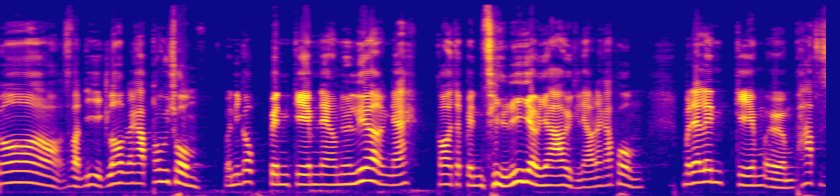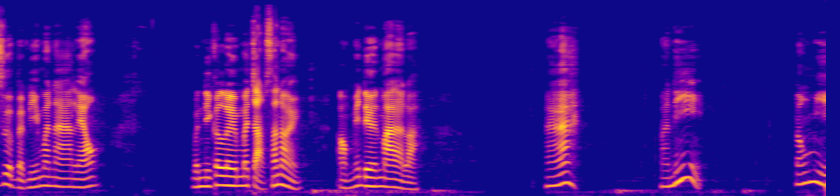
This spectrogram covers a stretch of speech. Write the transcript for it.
ก็สวัสดีอีกรอบนะครับท่านผู้ชม วันนี้ก็เป็นเกมแนวเนื้อเรื่องนะ ก็จะเป็นซีรีส์ยาวๆอีกแล้วนะครับผมไม่ได้เล่นเกมเอิมภาพสวยๆแบบนี้มานานแล้ว วันนี้ก็เลยมาจัดซะหน่อย เอาไม่เดินมาเลยเหรอฮะมานี่ น้องหมี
